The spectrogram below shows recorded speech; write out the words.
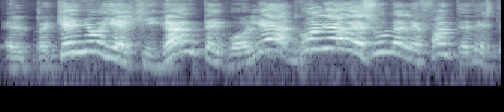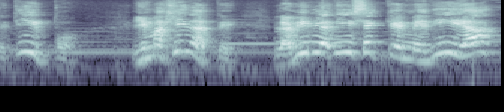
el pequeño y el gigante Goliat. Goliat es un elefante de este tipo. Imagínate, la Biblia dice que medía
